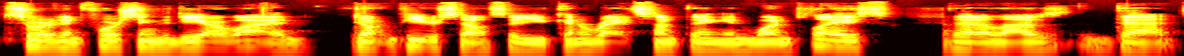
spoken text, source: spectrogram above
sort of enforcing the DRY, don't repeat yourself. So you can write something in one place that allows that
